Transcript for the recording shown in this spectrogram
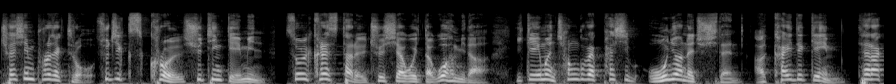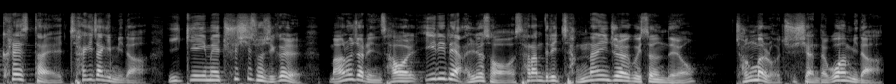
최신 프로젝트로 수직 스크롤 슈팅 게임인 Sol Cresta를 출시하고 있다고 합니다. 이 게임은 1985년에 출시된 아케이드 게임 Terra Cresta의 차기작입니다. 이 게임의 출시 소식을 만우절인 4월 1일에 알려서 사람들이 장난인 줄 알고 있었는데요. 정말로 출시한다고 합니다.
